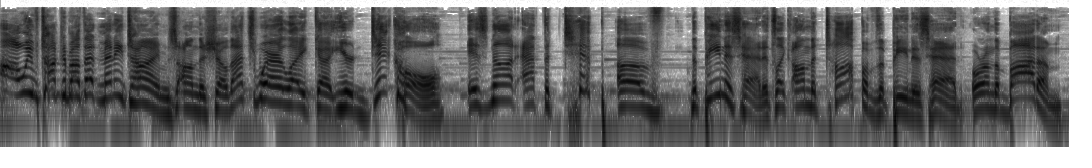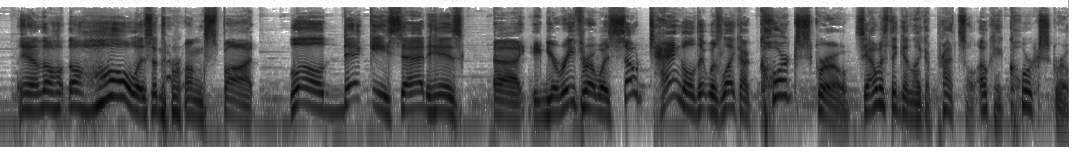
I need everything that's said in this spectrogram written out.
Oh, we've talked about that many times on the show. That's where, like, uh, your dick hole is not at the tip of the penis head. It's like on the top of the penis head or on the bottom. You know, the, the hole is in the wrong spot. Little Dicky said his uh, urethra was so tangled it was like a corkscrew. See, I was thinking like a pretzel. Okay, corkscrew.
